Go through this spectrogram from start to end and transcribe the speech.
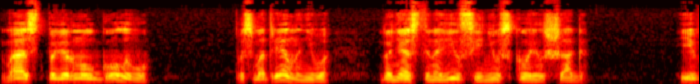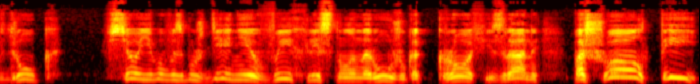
Маст повернул голову, посмотрел на него, но не остановился и не ускорил шага. И вдруг все его возбуждение выхлестнуло наружу, как кровь из раны. «Пошел ты!»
